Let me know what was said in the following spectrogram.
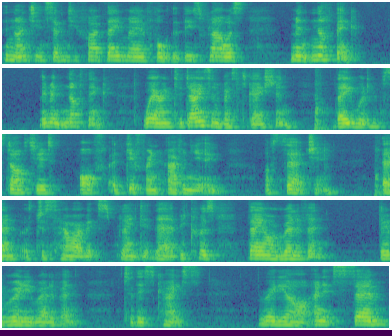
in 1975, they may have thought that these flowers meant nothing. They meant nothing. Where in today's investigation, they would have started off a different avenue of searching. Um, just how I've explained it there, because they are relevant. They're really relevant to this case. They really are. And it's, um,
